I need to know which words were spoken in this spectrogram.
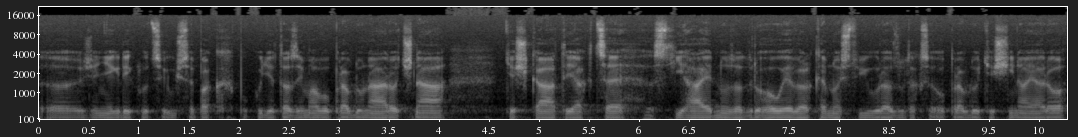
eh, že někdy kluci už se pak, pokud je ta zima opravdu náročná, těžká, ty akce stíhá jednu za druhou, je velké množství úrazů, tak se opravdu těší na jaro,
